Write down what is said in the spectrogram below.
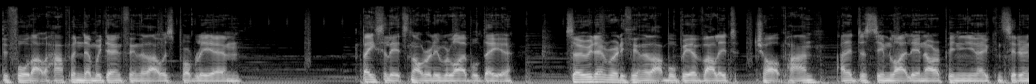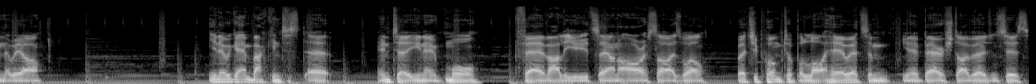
before that happened. And we don't think that that was probably, um, basically, it's not really reliable data. So we don't really think that that will be a valid chart pattern. And it does seem likely, in our opinion, you know, considering that we are, you know, we're getting back into, uh, into you know, more fair value, you'd say, on our RSI as well. We actually pumped up a lot here. We had some, you know, bearish divergences.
